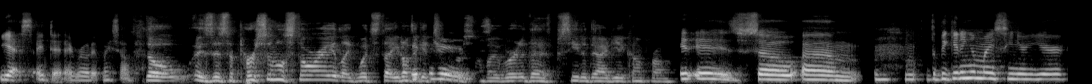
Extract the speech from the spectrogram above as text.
Yes, I did. I wrote it myself. So is this a personal story? Like what's the you don't have to get too personal, but where did the seed of the idea come from? It is. So um the beginning of my senior year,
